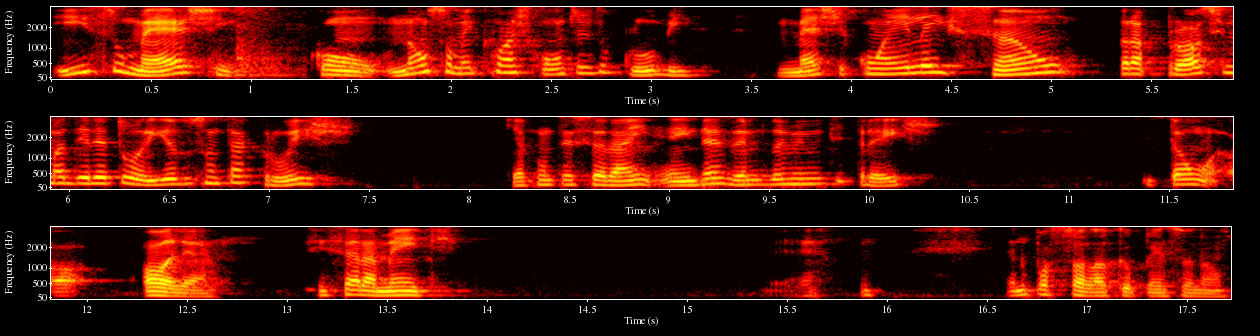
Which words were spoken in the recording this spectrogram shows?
Isso mexe com não somente com as contas do clube, mexe com a eleição para a próxima diretoria do Santa Cruz, que acontecerá em, em dezembro de 2023. Então, olha, sinceramente, é, eu não posso falar o que eu penso, não.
